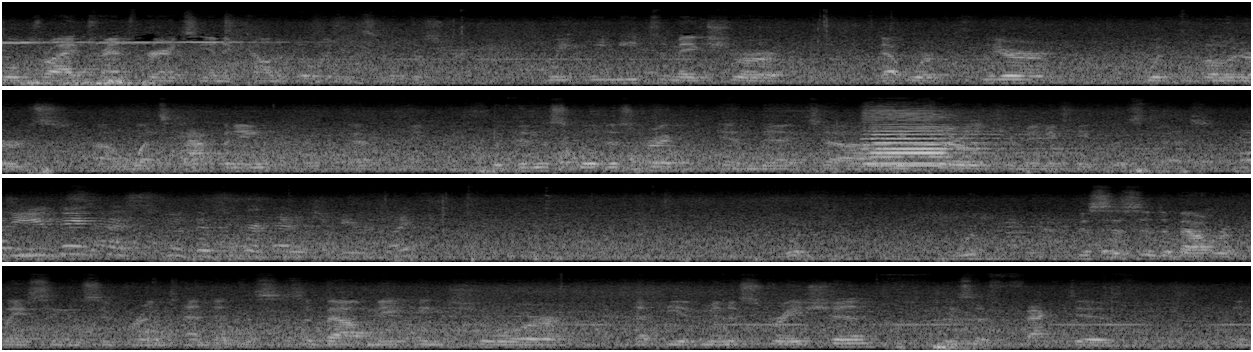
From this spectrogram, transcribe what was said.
will drive transparency and accountability in the school district. We, we need to make sure that we're clear with the voters uh, what's happening within the school district and that uh, we clearly communicate this to us. Do you think the school district head should be replaced? This isn't about replacing the superintendent. This is about making sure that the administration is effective in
